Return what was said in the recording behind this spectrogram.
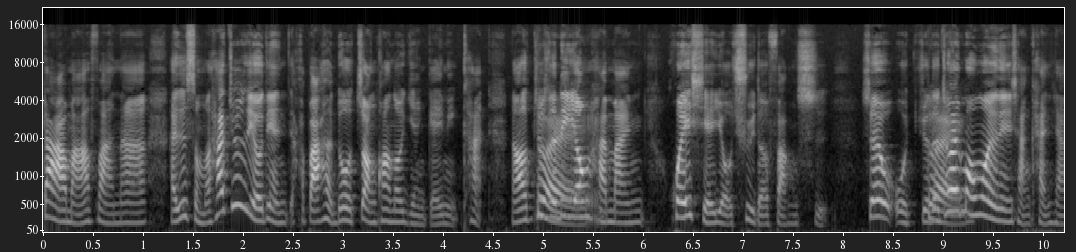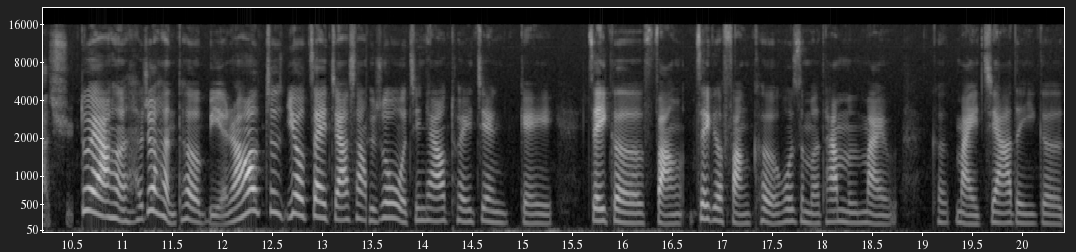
大麻烦啊，还是什么？他就是有点把很多的状况都演给你看，然后就是利用还蛮诙谐有趣的方式，所以我觉得就会默默有点想看下去。对啊，很就很特别，然后就又再加上，比如说我今天要推荐给这个房这个房客或什么，他们买。买家的一个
